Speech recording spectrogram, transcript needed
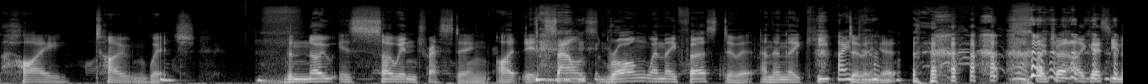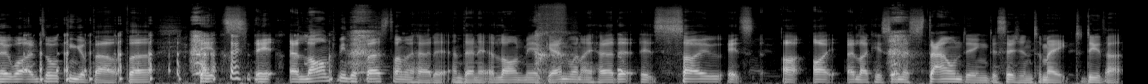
high tone, which mm. The note is so interesting. I, it sounds wrong when they first do it, and then they keep I doing know. it. I, try, I guess you know what I'm talking about, but it's it alarmed me the first time I heard it, and then it alarmed me again when I heard it. It's so it's I I I- like it's an astounding decision to make to do that.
